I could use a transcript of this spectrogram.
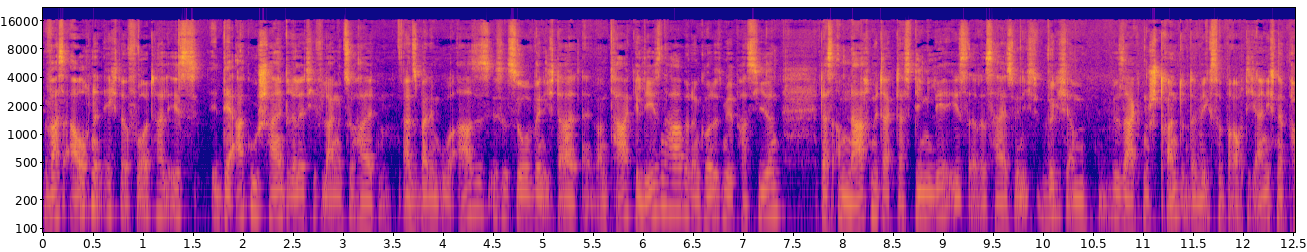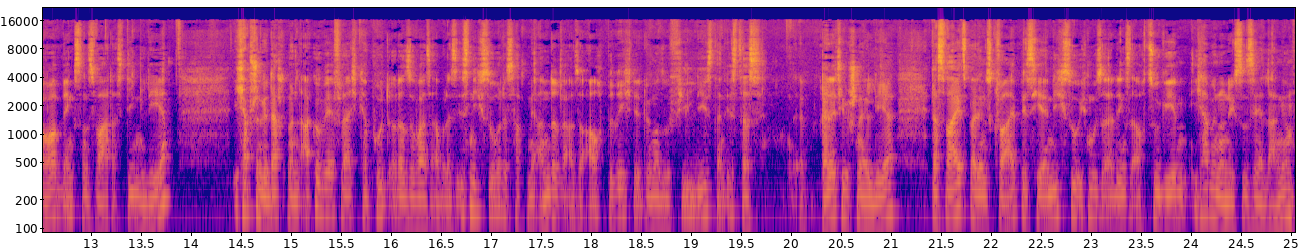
Was auch ein echter Vorteil ist, der Akku scheint relativ lange zu halten. Also bei dem Oasis ist es so, wenn ich da am Tag gelesen habe, dann konnte es mir passieren, dass am Nachmittag das Ding leer ist. Also das heißt, wenn ich wirklich am besagten Strand unterwegs war, brauchte ich eigentlich eine Powerbank, sonst war das Ding leer. Ich habe schon gedacht, mein Akku wäre vielleicht kaputt oder sowas, aber das ist nicht so. Das haben mir andere also auch berichtet. Wenn man so viel liest, dann ist das relativ schnell leer. Das war jetzt bei dem Scribe bisher nicht so. Ich muss allerdings auch zugeben, ich habe ihn noch nicht so sehr lange.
